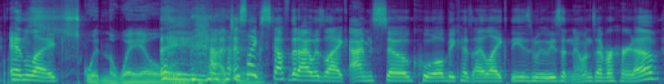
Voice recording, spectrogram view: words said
and like, Squid and the Whale. yeah, just like stuff that I was like, I'm so cool because I like these movies that no one's ever heard of.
